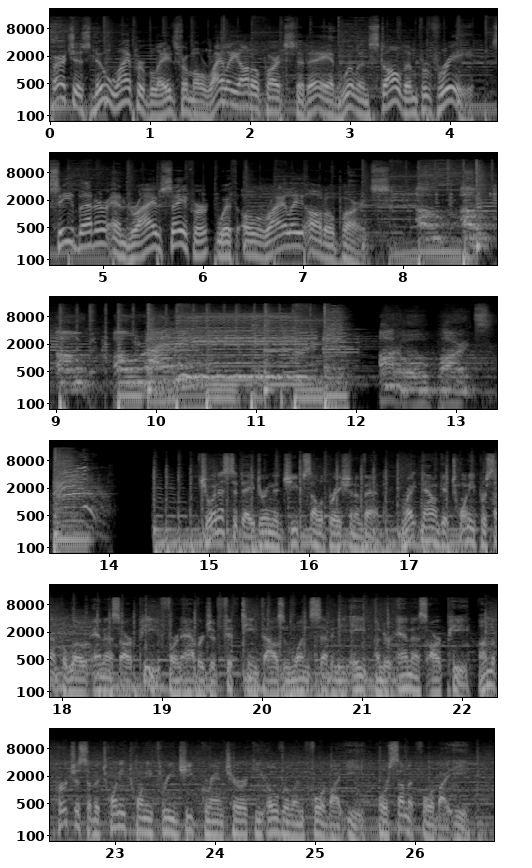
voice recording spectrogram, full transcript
Purchase new wiper blades from O'Reilly Auto Parts today and we'll install them for free. See better and drive safer with O'Reilly Auto Parts. oh, oh, oh O'Reilly Auto Parts. Join us today during the Jeep Celebration event. Right now, get 20% below MSRP for an average of 15178 under MSRP on the purchase of a 2023 Jeep Grand Cherokee Overland 4xE or Summit 4xE.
